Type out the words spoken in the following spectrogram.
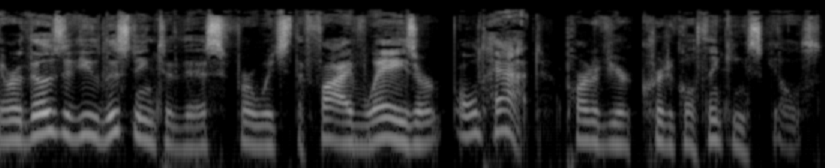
There are those of you listening to this for which the five ways are old hat, part of your critical thinking skills.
